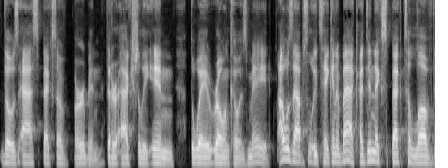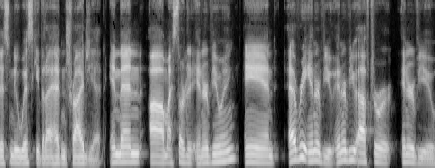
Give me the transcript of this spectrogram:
those aspects of bourbon that are actually in the way Roe & Co is made. I was absolutely taken aback. I didn't expect to love this new whiskey that I hadn't tried yet. And then um, I started interviewing, and every interview, interview after interview,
